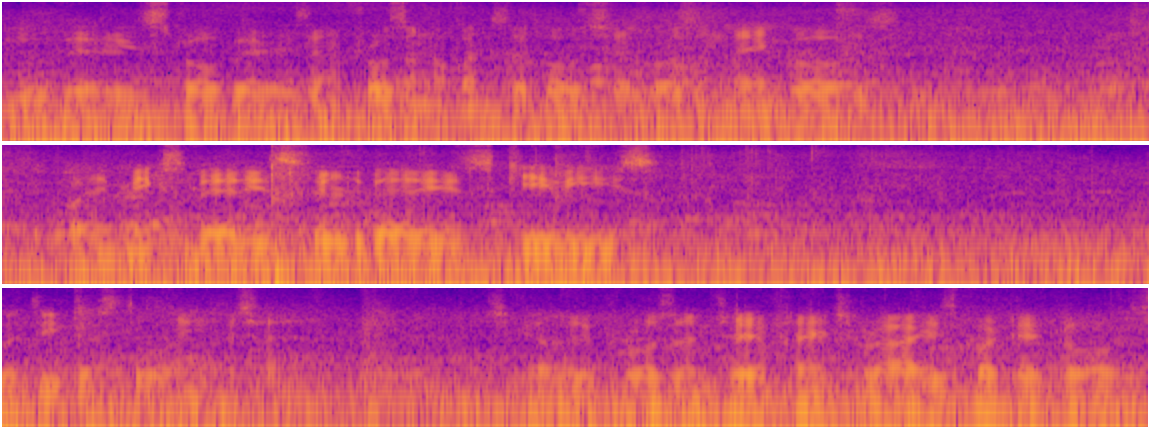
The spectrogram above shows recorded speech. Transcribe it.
બ્લુબેરીઝ સ્ટ્રોબેરીઝ એન્ડ ફ્રોઝનનો કોન્સેપ્ટ બહુ છે. ફ્રોઝન મેંગોઝ પછી mix berries field berries kiwis બધી વસ્તુઓ અહીંયા છે. શિયાળી ફ્રોઝન છે French fries potatoes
